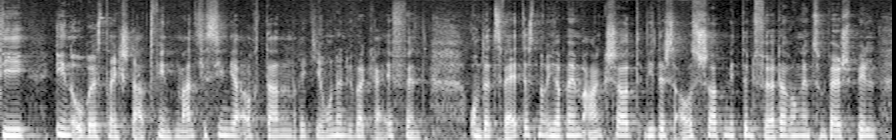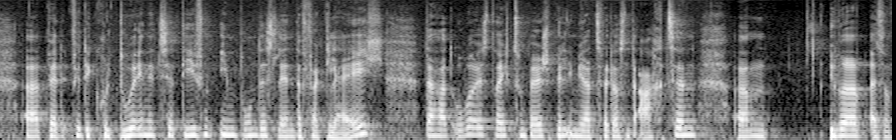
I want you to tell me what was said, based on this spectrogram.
die in Oberösterreich stattfinden. Manche sind ja auch dann regionenübergreifend. Und ein zweites noch, ich habe mir eben angeschaut, wie das ausschaut mit den Förderungen zum Beispiel äh, für die Kulturinitiativen im Bundesländervergleich. Da hat Oberösterreich zum Beispiel im Jahr 2018 ähm, über also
